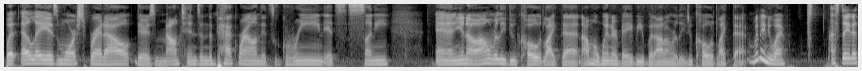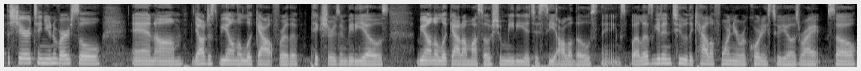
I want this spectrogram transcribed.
But LA is more spread out. There's mountains in the background. It's green. It's sunny. And you know, I don't really do cold like that. I'm a winter baby, but I don't really do cold like that. But anyway, I stayed at the Sheraton Universal, and um, y'all just be on the lookout for the pictures and videos. Be on the lookout on my social media to see all of those things. But let's get into the California recording studios, right? So,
